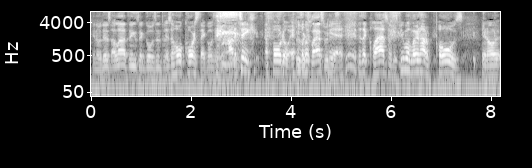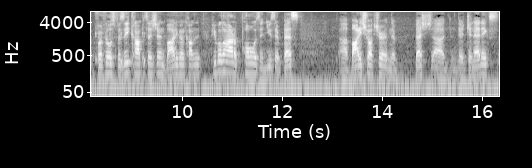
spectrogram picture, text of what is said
You know, there's a lot of things that goes into. There's a whole course that goes into how to take a photo. And There's a class for this. Yeah, there's a class for this. People learn how to pose. You know, for was physique competition, bodybuilding competition, people learn how to pose and use their best uh, body structure and their best uh, their genetics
